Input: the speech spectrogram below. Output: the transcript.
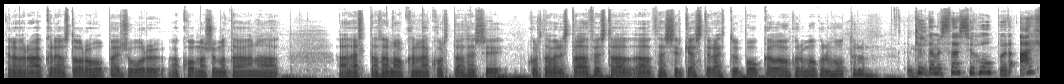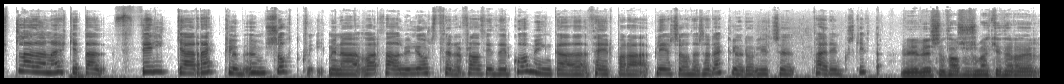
til að vera afgreða stóra hópa eins og voru að koma suma dagan að, að elda það nákvæmlega hvort að þessi, hvort að veri staðfest að, að þessir gestir ættu bókað á einhverjum ákveðnum hótelum. Til dæmis þessi hópur, ætlaði hann ekkert að fylgja reglum um sótkví? Minna, var það alveg ljóst frá því þeir kominga að þeir bara blésu á þessar reglur og lýtsu þær einhver skipta? Við vissum þá svo sem ekki þegar þeir,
